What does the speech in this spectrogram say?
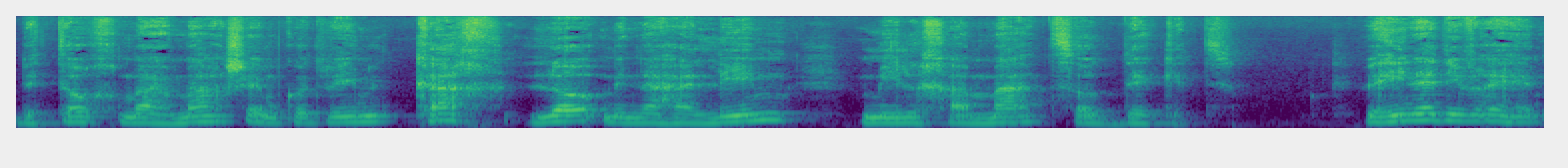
בתוך מאמר שהם כותבים, כך לא מנהלים מלחמה צודקת. והנה דבריהם,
